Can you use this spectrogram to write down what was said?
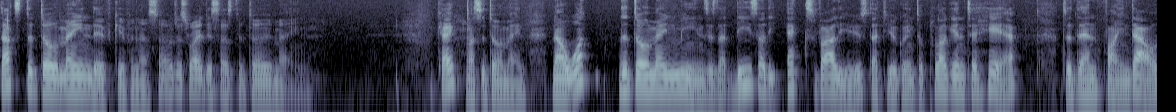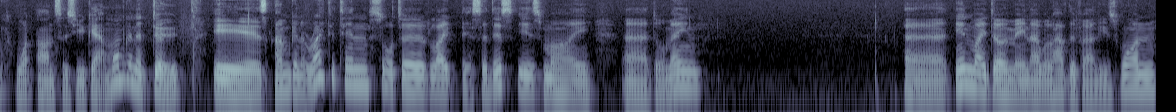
that's the domain they've given us. So I'll just write this as the domain. Okay, that's the domain. Now, what the domain means is that these are the x values that you're going to plug into here to then find out what answers you get. And what I'm going to do is I'm going to write it in sort of like this. So this is my uh, domain. Uh, in my domain, I will have the values 1,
